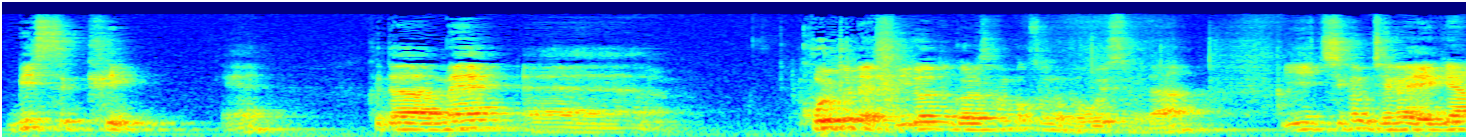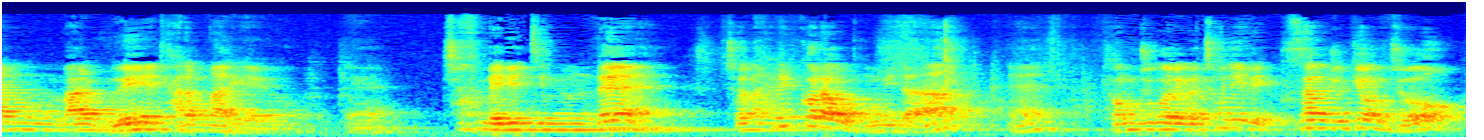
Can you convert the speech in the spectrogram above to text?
미스 퀵, 예? 그 다음에 골든에스 이런 걸 삼복승으로 보고 있습니다. 이 지금 제가 얘기한 말 외에 다른 말이에요. 예? 참 메리트 있는데 저는 할 거라고 봅니다. 예? 경주 거리가 1200, 부산 6경주.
